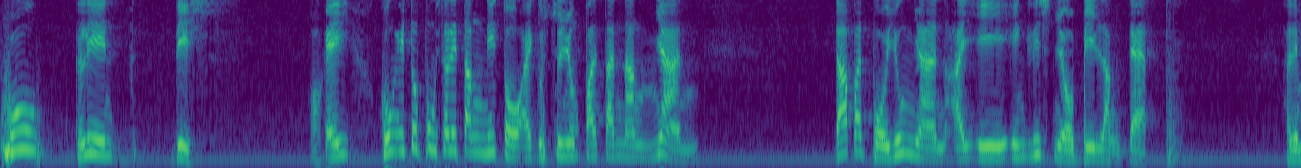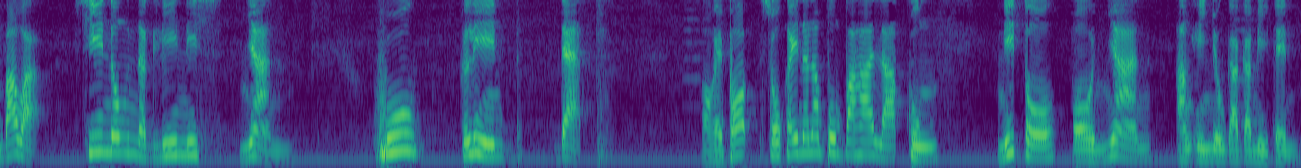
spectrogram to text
Who cleaned this? Okay? Kung ito pong salitang nito ay gusto nyong paltan ng nyan, dapat po yung nyan ay i-English nyo bilang that. Halimbawa, sinong naglinis nyan? Who cleaned that? Okay po? So, kayo na lang pong bahala kung nito o nyan ang inyong gagamitin.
